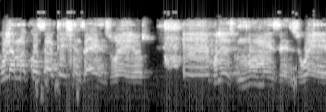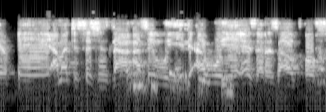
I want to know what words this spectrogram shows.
kulama-consultations ayenziweyo um kulezinqumo ezenziweyo um ama-decisions la asebuyile abuye as a result of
